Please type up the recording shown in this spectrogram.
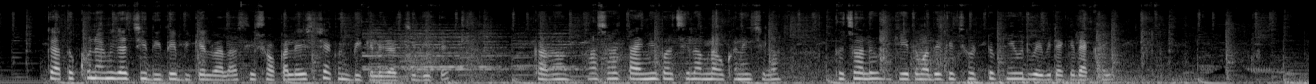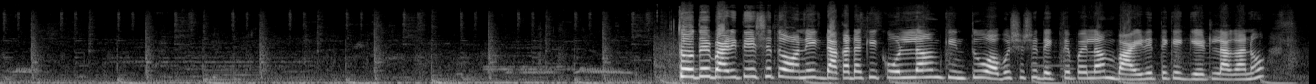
তো এতক্ষণ আমি যাচ্ছি দিতে বিকেলবেলা। সে সকালে এসছে, এখন বিকেলে যাচ্ছি দিতে। কারণ আসার টাইমই পাচ্ছিলাম না, ওখানেই ছিলাম। তো চলো গিয়ে তোমাদেরকে ছোট্ট কিউট বেবিটাকে দেখাই। ওদের বাড়িতে এসে তো অনেক ডাকাডাকি করলাম, কিন্তু অবশেষে দেখতে পেলাম বাইরে থেকে গেট লাগানো।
